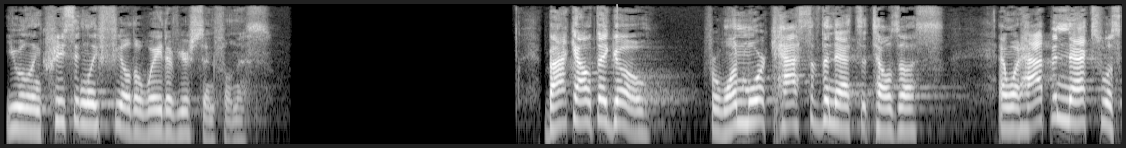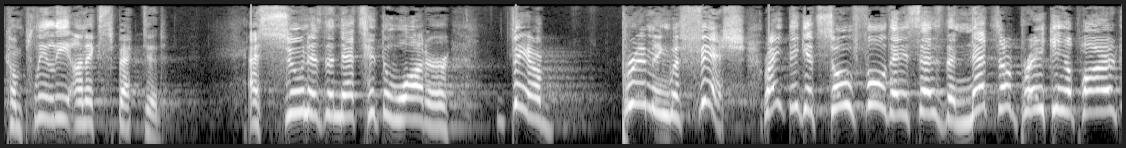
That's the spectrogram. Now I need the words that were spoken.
you will increasingly feel the weight of your sinfulness. Back out they go for one more cast of the nets, it tells us. And what happened next was completely unexpected. As soon as the nets hit the water, they are brimming with fish, right? They get so full that it says the nets are breaking apart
